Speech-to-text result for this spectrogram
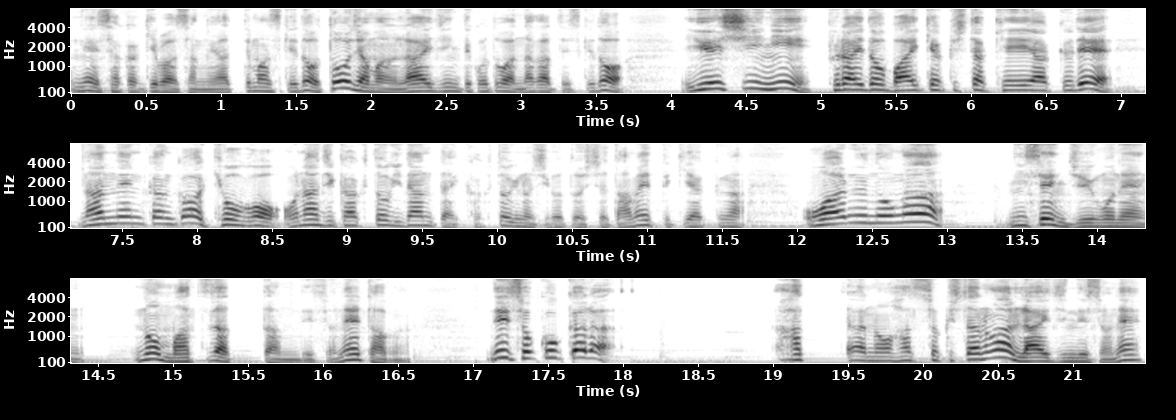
ね榊原さんがやってますけど当時はまだ雷神って言葉はなかったですけど USC にプライドを売却した契約で何年間かは競合同じ格闘技団体格闘技の仕事をしちゃダメって規約が終わるのが2015年の末だったんですよね多分。でそこからはあの発足したのが雷神ですよね。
